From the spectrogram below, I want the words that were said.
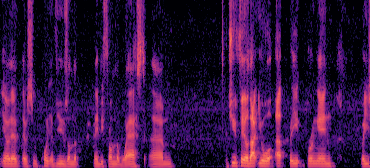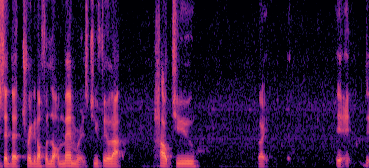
you know, there, there was some point of views on the maybe from the West. Um, do you feel that your upbringing, where you said that triggered off a lot of memories, do you feel that helped you? Like, it, it, do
